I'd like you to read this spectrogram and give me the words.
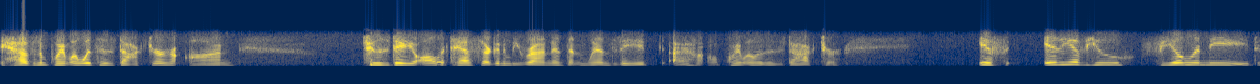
has an appointment with his doctor on Tuesday. All the tests are going to be run, and then Wednesday uh, appointment with his doctor. If any of you feel a need,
